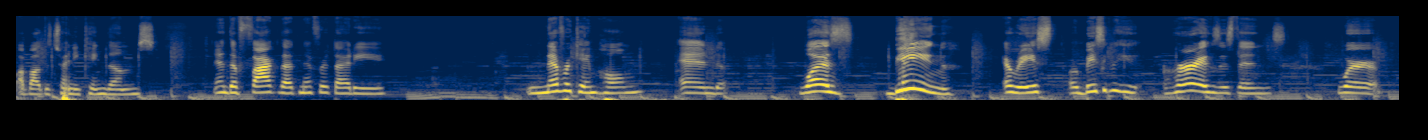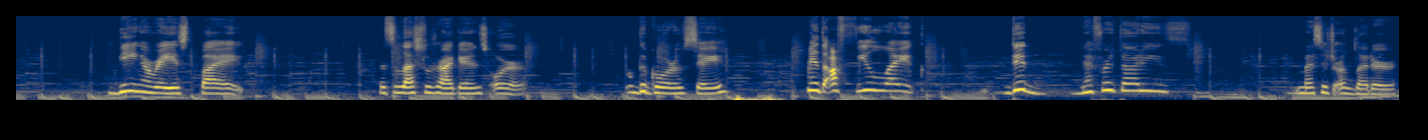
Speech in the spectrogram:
about the 20 kingdoms. And the fact that Nefertari never came home and was being erased, or basically her existence were being erased by the celestial dragons or the Gorosei. And I feel like did Nefertari's message or letter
